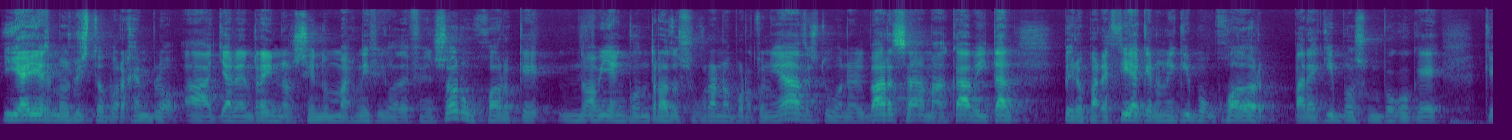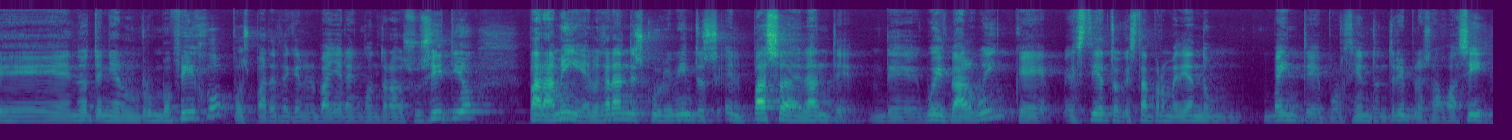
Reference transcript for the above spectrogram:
Y ahí hemos visto, por ejemplo, a Jalen Reynolds siendo un magnífico defensor, un jugador que no había encontrado su gran oportunidad, estuvo en el Barça, Maccabi y tal, pero parecía que era un equipo, un jugador para equipos un poco que, que no tenían un rumbo fijo, pues parece que en el Bayern ha encontrado su sitio. Para mí, el gran descubrimiento es el paso adelante de Wade Baldwin, que es cierto que está promediando un 20% en triples algo así,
